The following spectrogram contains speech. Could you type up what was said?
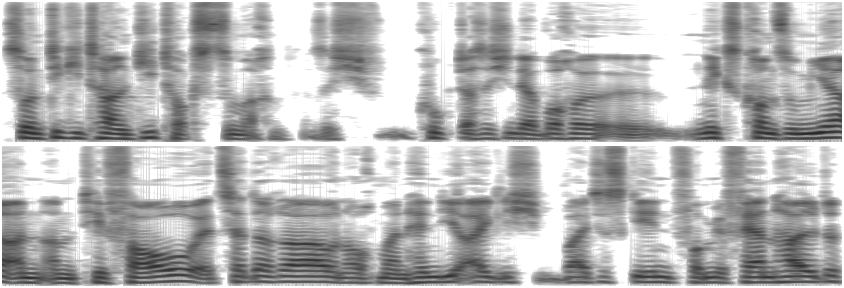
so einen digitalen Detox zu machen. Also ich gucke, dass ich in der Woche äh, nichts konsumiere an, an TV etc. und auch mein Handy eigentlich weitestgehend von mir fernhalte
